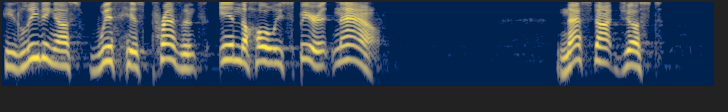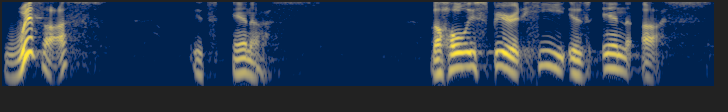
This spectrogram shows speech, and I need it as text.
he's leaving us with his presence in the Holy Spirit now. And that's not just with us, it's in us. The Holy Spirit, He is in us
